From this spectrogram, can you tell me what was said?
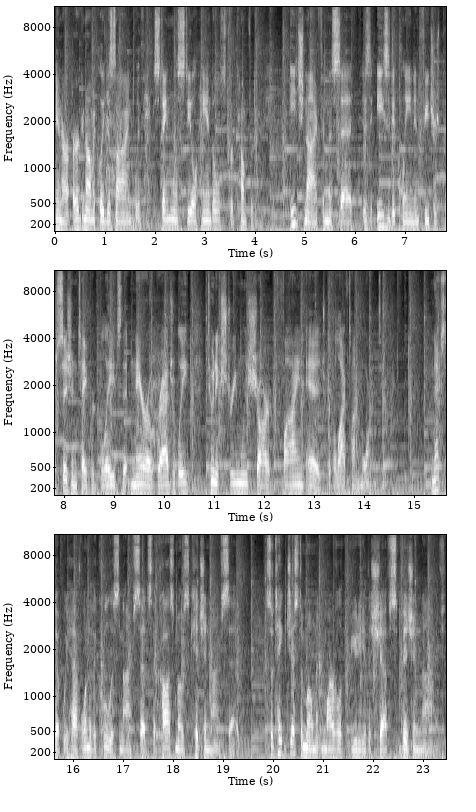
and are ergonomically designed with stainless steel handles for comfort. Each knife in the set is easy to clean and features precision tapered blades that narrow gradually to an extremely sharp, fine edge with a lifetime warranty. Next up, we have one of the coolest knife sets, the Cosmos Kitchen Knife Set. So take just a moment and marvel at the beauty of the chef's vision knives.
